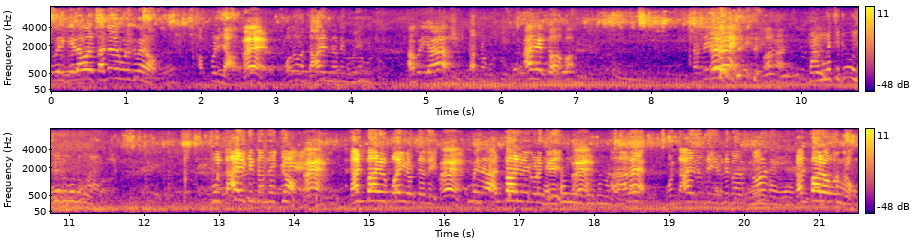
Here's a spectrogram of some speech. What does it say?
இவருக்கு ஏதாவது தண்டனை கொடுக்க வேணும். அப்படியா? முதல்ல தாய் தந்தை உயிர் கொடுத்துரும் அப்படியா? கண்ணை கொடுத்துரும் ஆகட்டும். சதிகாரி, தங்கச்சிக்கு உசுறு கொடுங்க உன் தாய்க்கும் தந்தைக்கும் கண் பார்வை போய் விட்டது. கண் பார்வை கொடுக்கிறேன். அதனால உன் தாய் தந்தை இரண்டு பேருக்கும் கண் பார்வை வந்துரும்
